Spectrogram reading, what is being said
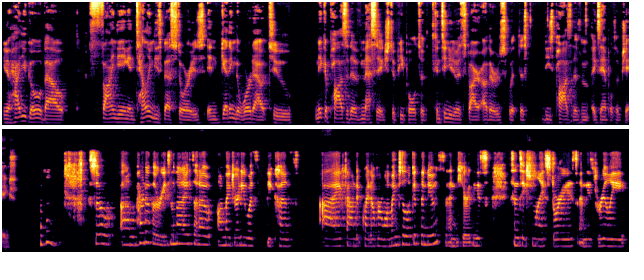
You know, how do you go about finding and telling these best stories and getting the word out to make a positive message to people to continue to inspire others with this these positive examples of change. Mm-hmm. So um, part of the reason that I set out on my journey was because I found it quite overwhelming to look at the news and hear these sensationalized stories and these really,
